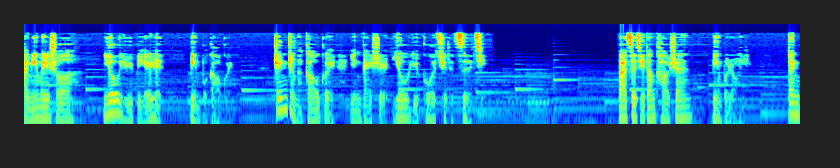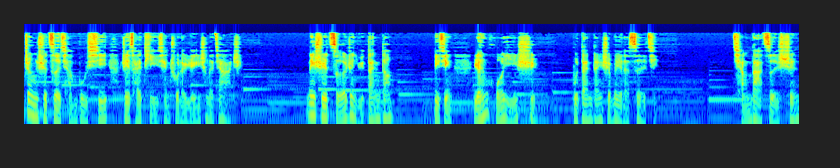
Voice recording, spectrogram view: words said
海明威说：“优于别人，并不高贵，真正的高贵应该是优于过去的自己。把自己当靠山并不容易，但正是自强不息，这才体现出了人生的价值。那是责任与担当，毕竟人活一世，不单单是为了自己。强大自身，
